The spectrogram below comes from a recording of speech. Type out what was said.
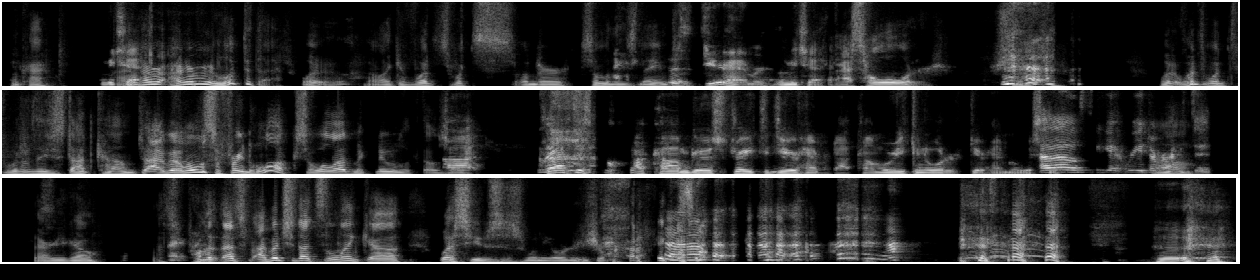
Okay. Let me I check. never, I never even looked at that. What, like, if what's what's under some of these names? was Deerhammer. Let me check. Asshole or what? What? What? What are these dot coms? I'm almost afraid to look, so we'll let McNew look those Uh, up. Craftisbook.com goes straight to deerhammer.com where you can order Deerhammer whiskey. Oh, so you get redirected. There you go. That's Right. probably that's. I bet you that's the link uh, Wes uses when he orders your product.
